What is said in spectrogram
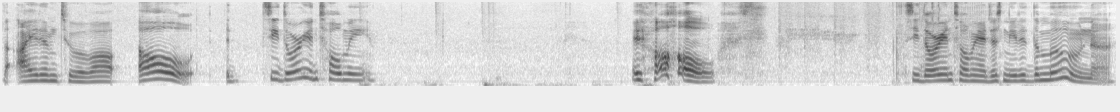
The item to evolve. Oh, see, Dorian told me. Oh, See, Dorian told me I just needed the moon.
